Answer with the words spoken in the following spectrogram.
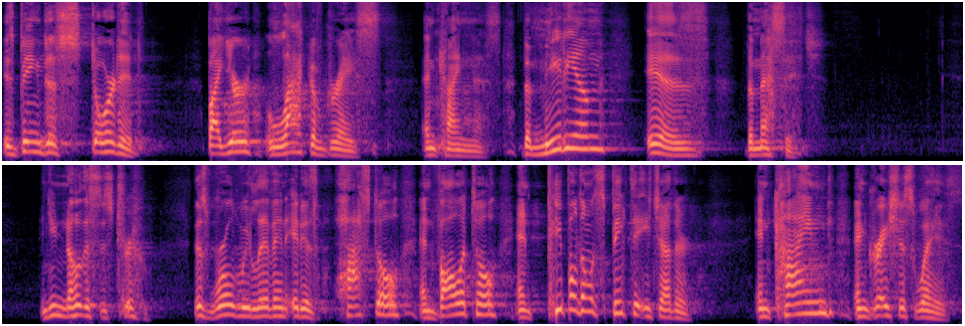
is being distorted by your lack of grace and kindness. The medium is the message. And you know this is true. This world we live in, it is hostile and volatile, and people don't speak to each other in kind and gracious ways.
